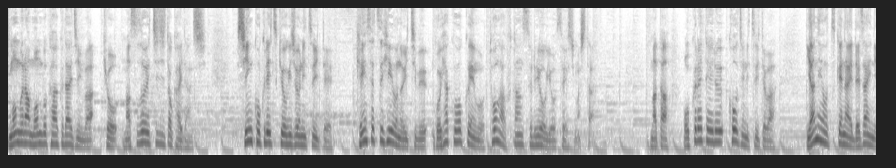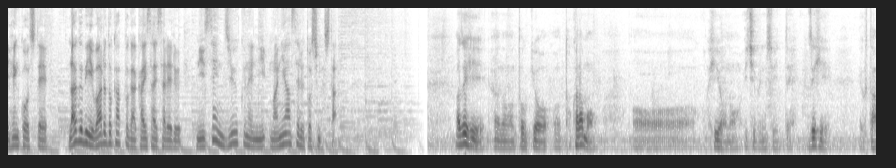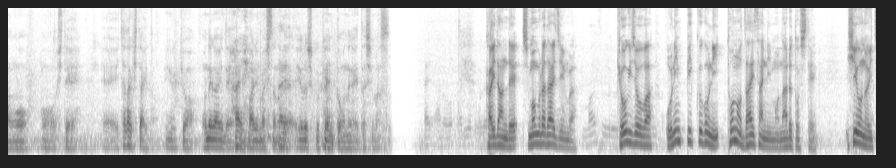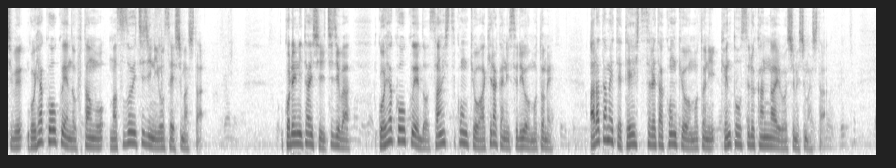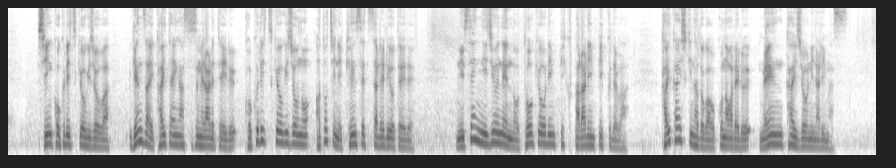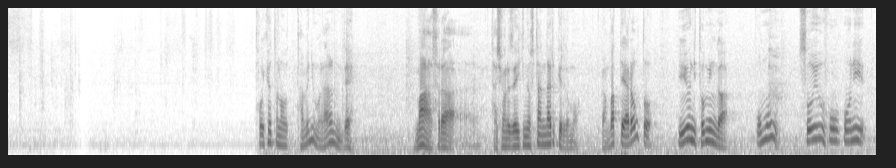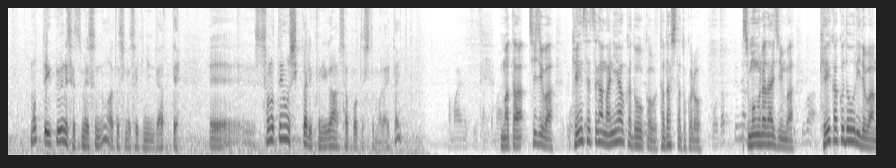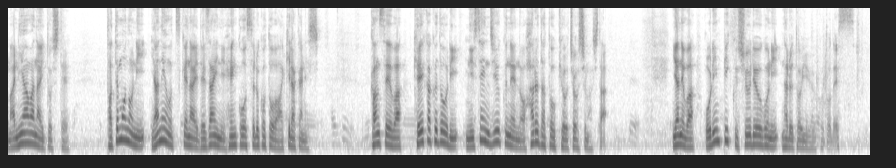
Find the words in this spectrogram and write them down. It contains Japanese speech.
下村文部科学大臣は今日舛添知事と会談し新国立競技場について建設費用の一部500億円を都が負担するよう要請しました。また遅れている工事については屋根をつけないデザインに変更してラグビーワールドカップが開催される2019年に間に合わせるとしました。ぜひあの東京都からも費用の一部についてぜひ負担をしていただきたいという今日はお願いで参りましたので、はい、よろしく検討お願いいたします、はい、会談で。下村大臣は競技場はオリンピック後に都の財産にもなるとして費用の一部500億円の負担を舛添知事に要請しました。これに対し知事は500億円の算出根拠を明らかにするよう求め改めて提出された根拠をもとに検討する考えを示しました新国立競技場は現在解体が進められている国立競技場の跡地に建設される予定で2020年の東京オリンピック・パラリンピックでは開会式などが行われるメイン会場になります。東京都のためにもなるんでまあそれは多少の税金の負担になるけれども頑張ってやろうというように都民が思うそういう方向に持っていくように説明するのが私の責任であって、えー、その点をしっかり国がサポートしてもらいたいと。また知事は建設が間に合うかどうかを正したところ下村大臣は計画通りでは間に合わないとして建物に屋根をつけないデザインに変更することを明らかにし完成は計画通り2019年の春だと強調しました屋根はオリンピック終了後になるということです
